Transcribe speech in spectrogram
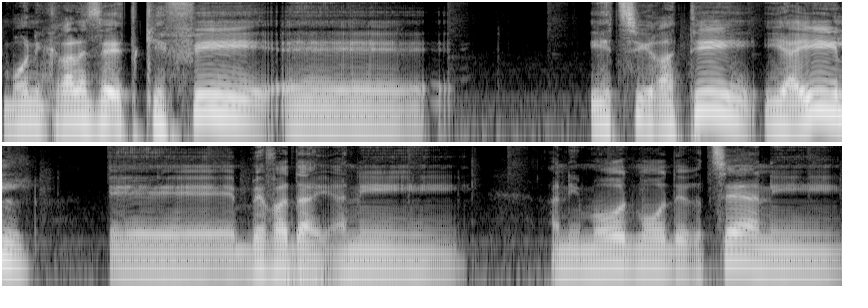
בואו נקרא לזה התקפי, יצירתי, יעיל, אה, בוודאי. אני, אני מאוד מאוד ארצה, אני,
